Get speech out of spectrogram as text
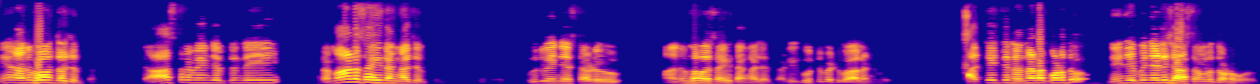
నేను అనుభవంతో చెప్తాను. శాస్త్రం ఏం చెప్తుంది? ప్రమాణ సహితంగా చెప్తుంది. గురువు ఏం చేస్తాడు? అనుభవ సహితంగా చెప్తాడు. ఇది గుర్తుపెట్టుకోవాలండి మీరు. అది తెచ్చి నన్ను అడగకూడదు నేను చెప్పింది వెళ్ళి శాస్త్రంలో చూడకూడదు.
